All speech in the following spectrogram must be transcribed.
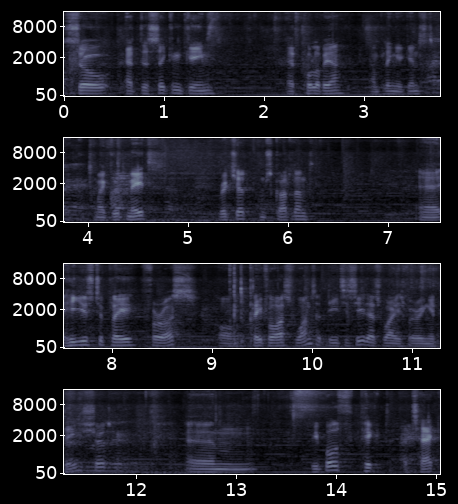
So at the second game at Polar Bear, I'm playing against my good mate Richard from Scotland. Uh, he used to play for us, or played for us once at DTC. That's why he's wearing a Danish shirt. Um, we both picked attack,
